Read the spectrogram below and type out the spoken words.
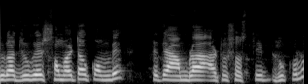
যোগাযোগের সময়টাও কমবে যাতে আমরা আটু স্বস্তি ভোগ করব।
